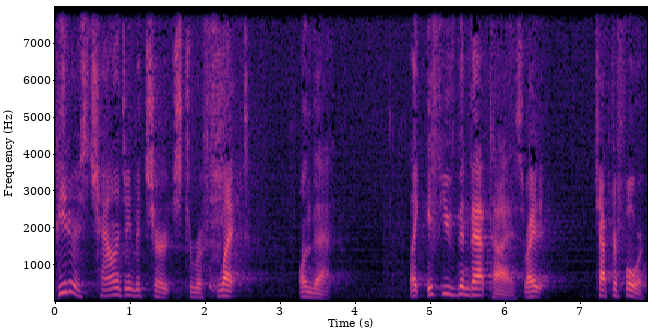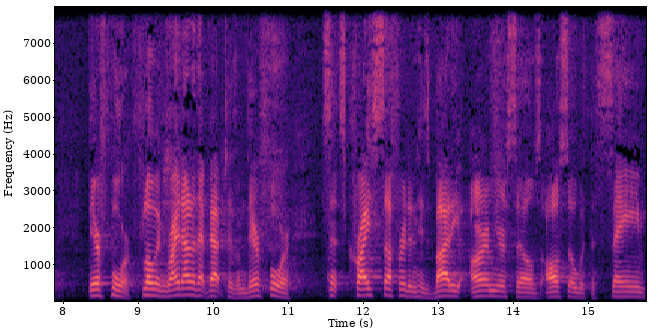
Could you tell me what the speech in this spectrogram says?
Peter is challenging the church to reflect on that. Like, if you've been baptized, right? Chapter 4. Therefore, flowing right out of that baptism, therefore, since Christ suffered in his body, arm yourselves also with the same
